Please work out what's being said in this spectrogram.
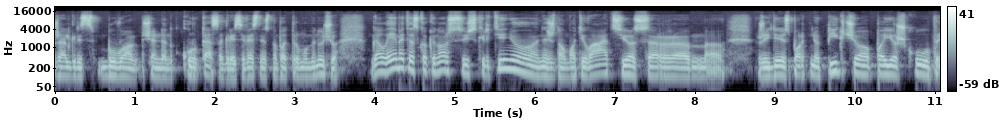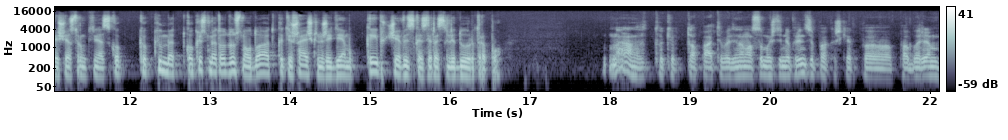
Žalgiris buvo šiandien kur kas agresyvesnis nuo pat pirmų minučių. Gal ėmėtės kokiu nors išskirtinių, nežinau, motivacijos ar žaidėjų sportinio pykčio paieškų prieš šias rungtynės? Met, kokius metodus naudojot, kad išaiškint žaidėjim, kaip čia viskas yra slidu ir trapu? Na, tokį tą patį vadinamą sumaištinio principą kažkiek pabarėm,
